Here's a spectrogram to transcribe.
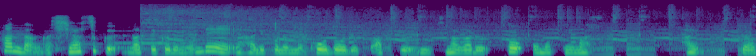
判断がしやすくなってくるので、やはりこれも行動力アップにつながると思っています。はい。では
